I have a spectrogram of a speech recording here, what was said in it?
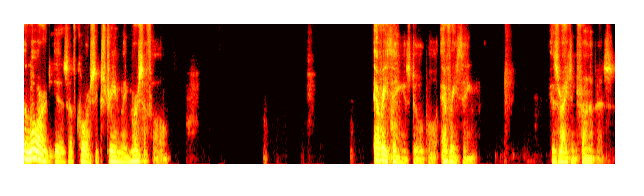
The Lord is, of course, extremely merciful. Everything is doable, everything is right in front of us.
